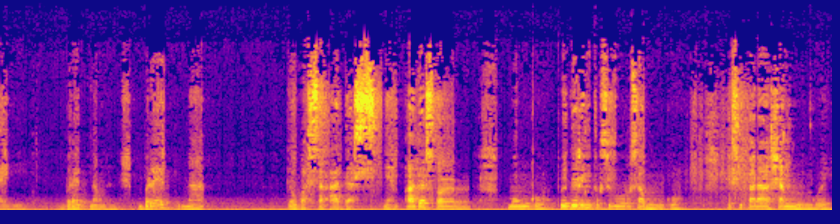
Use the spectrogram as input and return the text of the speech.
ay bread naman. Bread na gawa sa adas. Yan, adas or munggo. Pwede rin to siguro sa munggo. Kasi para siyang munggo eh.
